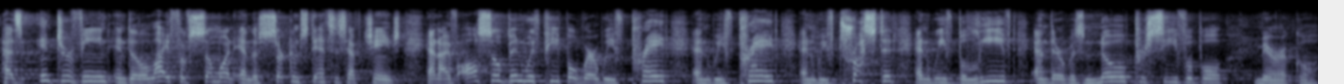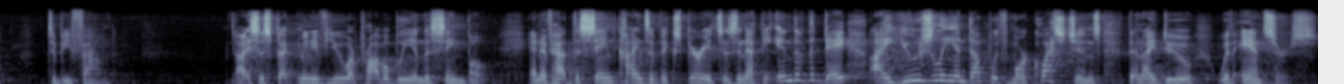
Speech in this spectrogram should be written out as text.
has intervened into the life of someone and the circumstances have changed. And I've also been with people where we've prayed and we've prayed and we've trusted and we've believed, and there was no perceivable miracle to be found. I suspect many of you are probably in the same boat and have had the same kinds of experiences. And at the end of the day, I usually end up with more questions than I do with answers.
